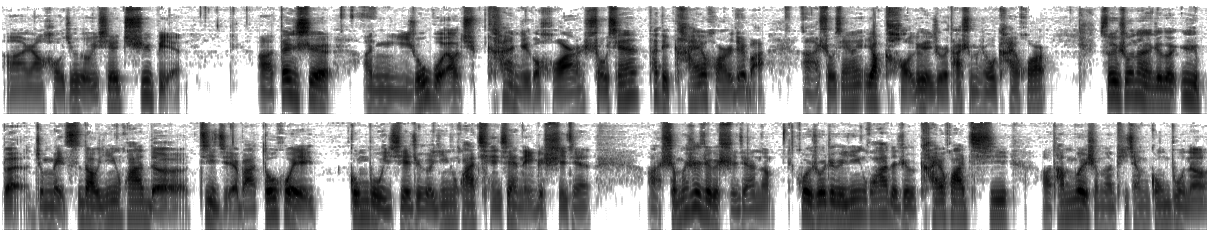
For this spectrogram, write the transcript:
啊，然后就有一些区别啊。但是啊，你如果要去看这个花儿，首先它得开花儿，对吧？啊，首先要考虑的就是它什么时候开花儿。所以说呢，这个日本就每次到樱花的季节吧，都会公布一些这个樱花前线的一个时间。啊，什么是这个时间呢？或者说这个樱花的这个开花期啊，他们为什么要提前公布呢？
